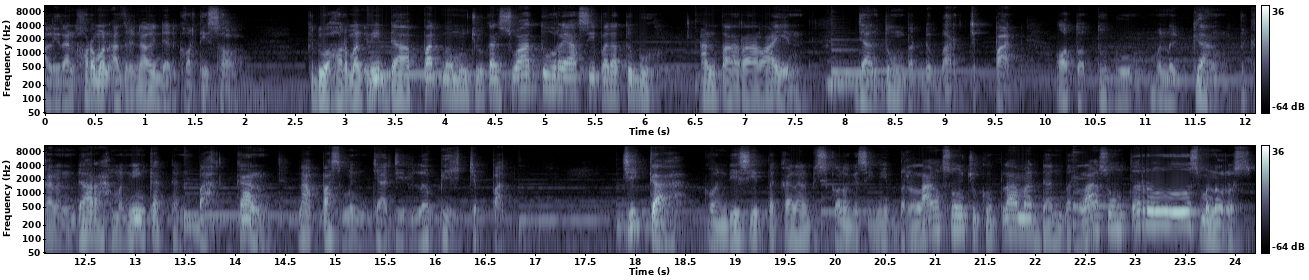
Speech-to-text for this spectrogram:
aliran hormon adrenalin dan kortisol. Kedua hormon ini dapat memunculkan suatu reaksi pada tubuh, antara lain jantung berdebar cepat, otot tubuh menegang, tekanan darah meningkat, dan bahkan napas menjadi lebih cepat. Jika kondisi tekanan psikologis ini berlangsung cukup lama dan berlangsung terus-menerus,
